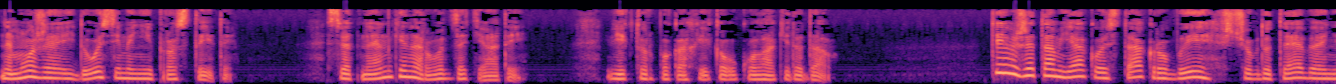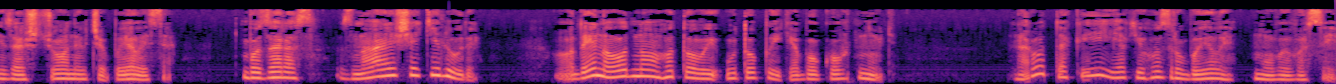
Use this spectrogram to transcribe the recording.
не може й досі мені простити. Святненки народ затятий. Віктор покахикав у кулак і додав. Ти вже там якось так роби, щоб до тебе ні за що не вчепилися. Бо зараз знаєш, які люди один одного готовий утопить або ковтнуть. Народ такий, як його зробили, мовив Василь,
